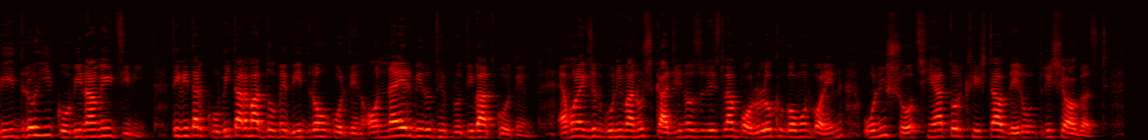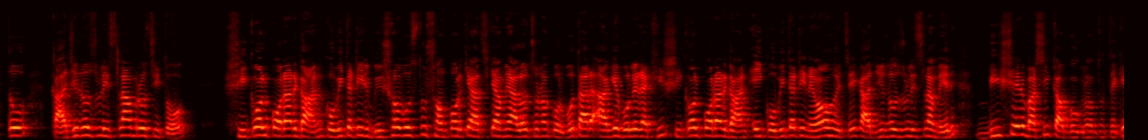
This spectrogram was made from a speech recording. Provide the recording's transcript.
বিদ্রোহী কবি নামেই চিনি। তিনি তার কবিতার মাধ্যমে বিদ্রোহ করতেন, অন্যায়ের বিরুদ্ধে প্রতিবাদ করতেন। এমন একজন গুণী মানুষ কাজী নজরুল ইসলাম পরলোক গমন করেন উনিশশো ছিয়াত্তর খ্রিস্টাব্দের উনত্রিশে অগস্ট তো কাজী নজরুল ইসলাম রচিত শিকল পরার গান কবিতাটির বিষয়বস্তু সম্পর্কে আজকে আমি আলোচনা করব। তার আগে বলে রাখি, শিকল পরার গান এই কবিতাটি নেওয়া হয়েছে কাজী নজরুল ইসলামের বিশের বাসী কাব্যগ্রন্থ থেকে।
